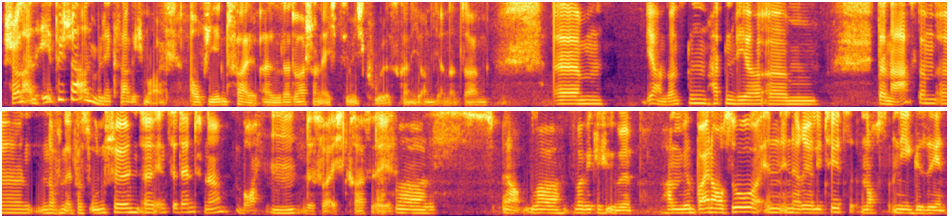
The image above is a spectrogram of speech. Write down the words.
schon ein epischer Anblick, sag ich mal. Auf jeden Fall. Also das war schon echt ziemlich cool. Das kann ich auch nicht anders sagen. Ähm, ja, ansonsten hatten wir ähm, danach dann äh, noch einen etwas unschönen äh, Incident. Ne? Boah, mhm. Das war echt krass. Ey. Das war, das, ja, war, war wirklich übel. Haben wir beide auch so in, in der Realität noch nie gesehen.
